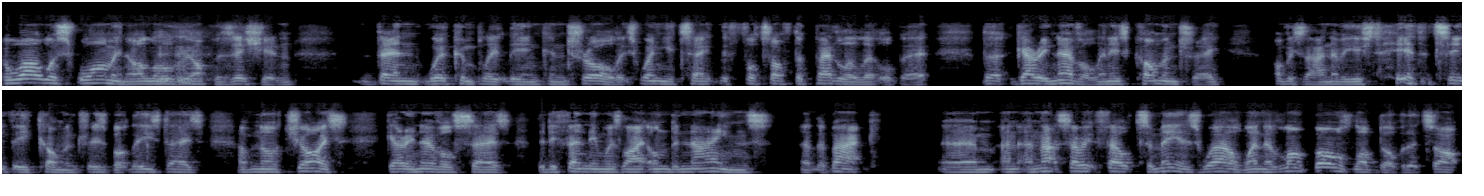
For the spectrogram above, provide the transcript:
So while we're swarming all over the opposition, then we're completely in control. It's when you take the foot off the pedal a little bit that Gary Neville, in his commentary, obviously I never used to hear the TV commentaries, but these days I've no choice. Gary Neville says the defending was like under nines at the back. Um, and, and that's how it felt to me as well. When the ball's lobbed over the top,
